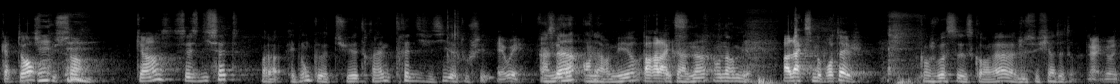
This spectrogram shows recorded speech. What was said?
14 plus 1, 15, 16, 17. Voilà. Et donc euh, tu es quand même très difficile à toucher. Eh oui. Un nain en armure Parallaxe. est un nain en armure. Alax me protège. Quand je vois ce score-là, je suis fier de toi. Ouais, good.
